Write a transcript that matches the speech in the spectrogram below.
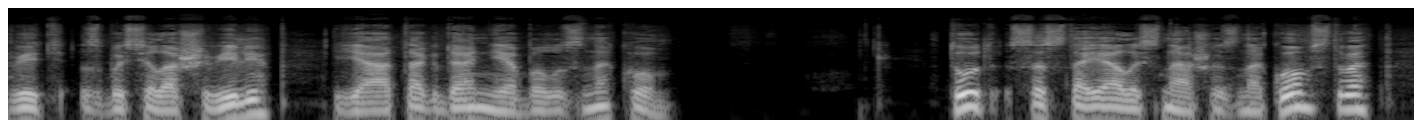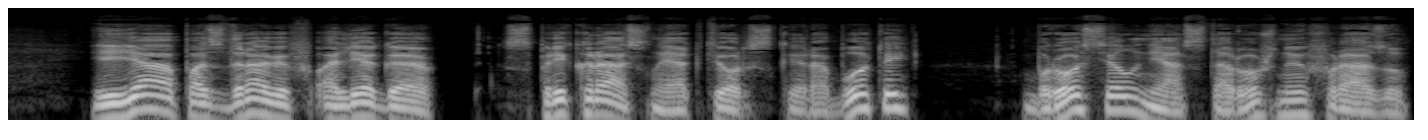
ведь с Басилашвили я тогда не был знаком. Тут состоялось наше знакомство — и я, поздравив Олега с прекрасной актерской работой, бросил неосторожную фразу.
